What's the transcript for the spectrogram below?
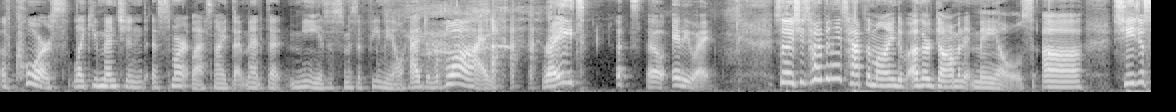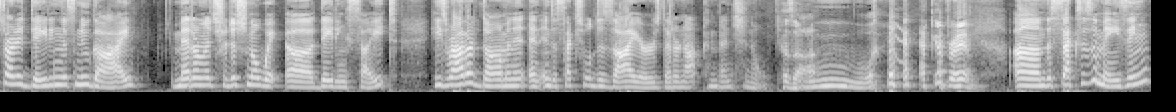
of course, like you mentioned as smart last night, that meant that me as a submissive female had to reply, right? So anyway, so she's hoping to tap the mind of other dominant males. Uh, she just started dating this new guy. Met on a traditional wa- uh, dating site. He's rather dominant and into sexual desires that are not conventional. Huzzah! Ooh. Good for him. Um, the sex is amazing,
